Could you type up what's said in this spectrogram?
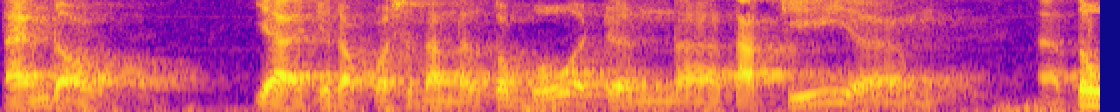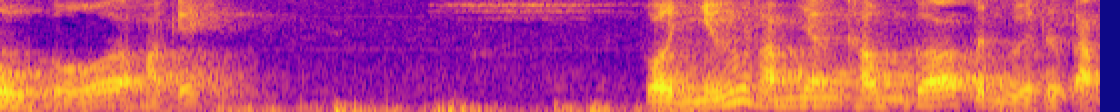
tại Ấn Độ. Và trường đọc Washington đã công bố ở trên à, tạp chí à, à, tù của Hoa Kỳ còn những phạm nhân không có tình nguyện thực tập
